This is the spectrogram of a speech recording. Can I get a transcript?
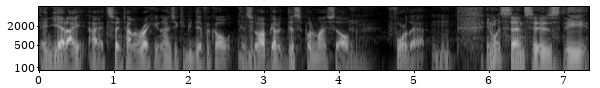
And yet, I, I, at the same time, I recognize it can be difficult. And mm-hmm. so I've got to discipline myself yeah. for that. Mm-hmm. In what sense is the,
